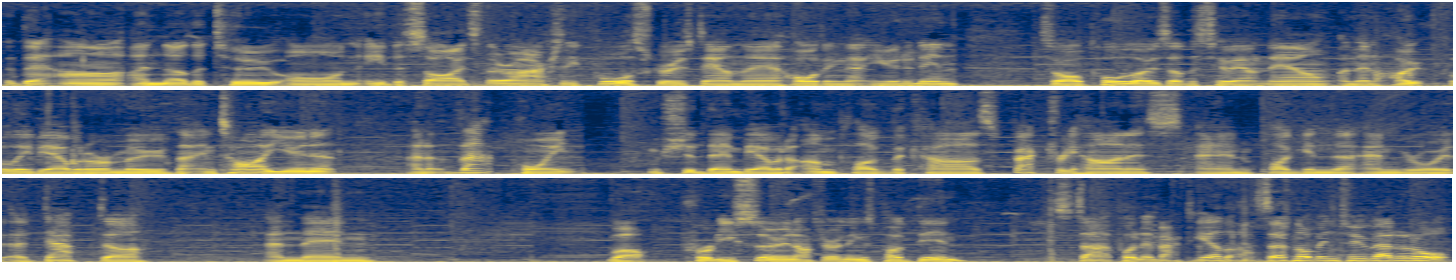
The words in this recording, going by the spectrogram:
that there are another two on either side. So there are actually four screws down there holding that unit in. So I'll pull those other two out now and then hopefully be able to remove that entire unit. And at that point, we should then be able to unplug the car's factory harness and plug in the Android adapter and then, well, pretty soon after everything's plugged in, start putting it back together. So it's not been too bad at all.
